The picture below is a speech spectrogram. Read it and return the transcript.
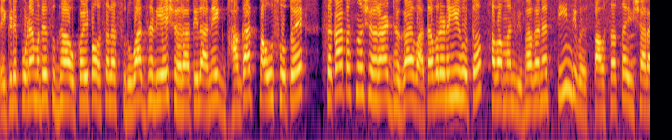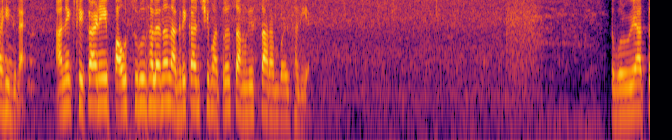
तर इकडे पुण्यामध्ये सुद्धा अवकाळी पावसाला सुरुवात झाली आहे शहरातील अनेक भागात पाऊस होतोय. सकाळपासून शहरात ढगाळ वातावरणही होतं. हवामान विभागानं तीन दिवस पावसाचा इशाराही दिलाय. अनेक ठिकाणी पाऊस सुरू झाल्यानं नागरिकांची मात्र चांगलीच तारांबळ झाली आहे तर वळूयात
